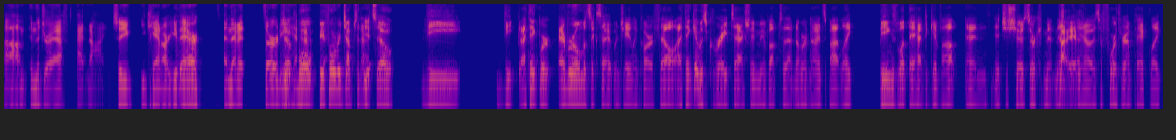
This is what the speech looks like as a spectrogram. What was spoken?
um, in the draft at nine. So you, you can't argue there. And then at thirty, So, well, before we jump to that, yeah. so the the I think we're everyone was excited when Jalen Carr fell. I think it was great to actually move up to that number nine spot. Like being's what they had to give up, and it just shows their commitment. Oh, yeah. You know, as a fourth round pick, like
